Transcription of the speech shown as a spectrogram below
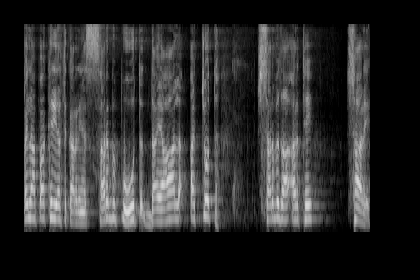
ਪਹਿਲਾਂ ਆਪਾਂ ਆਖਰੀ ਅਰਥ ਕਰ ਰਹੇ ਹਾਂ ਸਰਬ ਭੂਤ ਦਇਆਲ, ਅਚੁੱਤ। ਸਰਬ ਦਾ ਅਰਥ ਹੈ ਸਾਰੇ।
